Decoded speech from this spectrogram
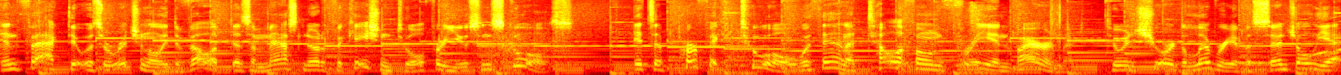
In fact, it was originally developed as a mass notification tool for use in schools. It's a perfect tool within a telephone-free environment to ensure delivery of essential yet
